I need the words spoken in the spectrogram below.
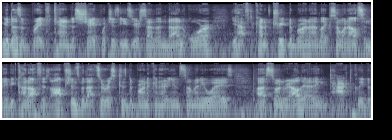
it doesn't break Canada's shape, which is easier said than done, or you have to kind of treat De Bruyne like someone else and maybe cut off his options, but that's a risk because De Bruyne can hurt you in so many ways. Uh, so in reality, I think tactically to,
